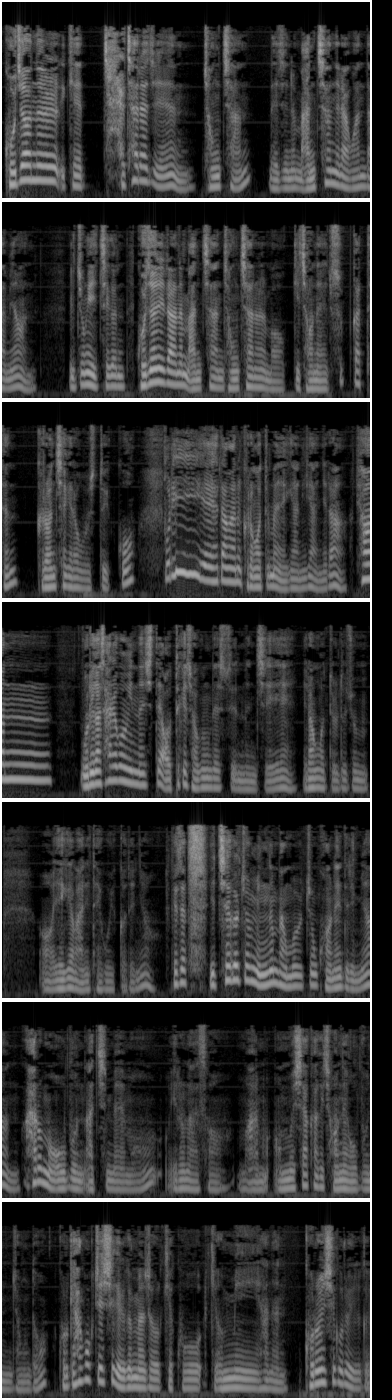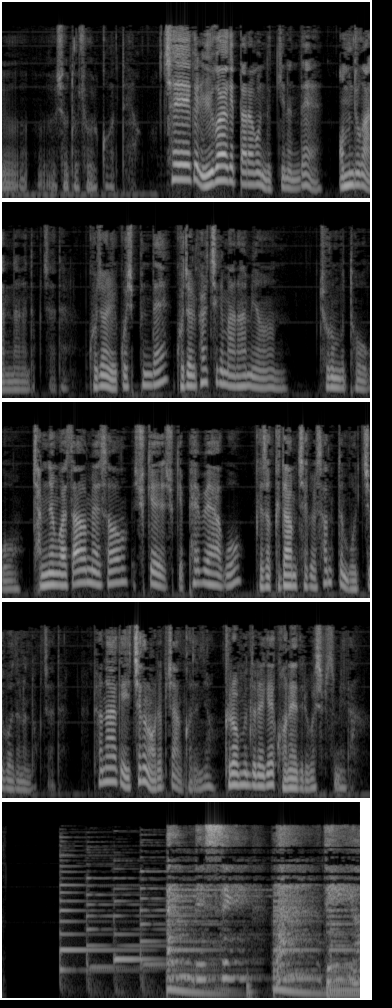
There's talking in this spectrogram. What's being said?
고전을 이렇게 잘 차려진 정찬 내지는 만찬이라고 한다면 일종의 이 책은 고전이라는 만찬 정찬을 먹기 전에 숲 같은 그런 책이라고 볼 수도 있고 뿌리에 해당하는 그런 것들만 얘기하는 게 아니라 현 우리가 살고 있는 시대에 어떻게 적용될 수 있는지 이런 것들도 좀 어, 얘기가 많이 되고 있거든요. 그래서 이 책을 좀 읽는 방법을 좀 권해드리면 하루 뭐 5분 아침에 뭐 일어나서 뭐 업무 시작하기 전에 5분 정도 그렇게 한 곡지씩 읽으면서 이렇게 고 이렇게 음미하는 그런 식으로 읽으셔도 좋을 것 같아요. 책을 읽어야겠다라고 느끼는데 엄두가 안 나는 독자들. 고전을 읽고 싶은데 고전을 펼치기만 하면 졸음부터 오고 잡념과 싸움에서 쉽게 쉽게 패배하고 그래서 그 다음 책을 선뜻 못 집어드는 독자들. 편하게 이 책은 어렵지 않거든요. 그런 분들에게 권해드리고 싶습니다. MBC 라디오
